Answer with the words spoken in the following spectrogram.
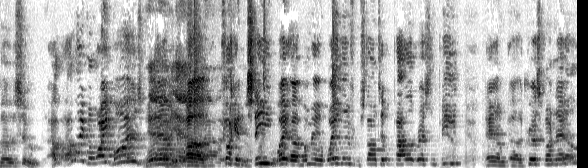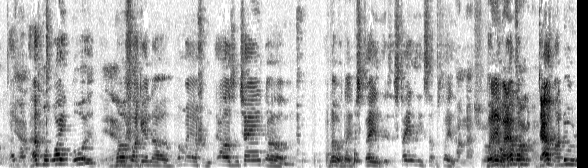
the shoot, I, I like my white boys. Yeah, man. yeah, Uh, uh, fucking Steve, Way, uh, my man Waylon from Stone Temple Pilot, rest in peace. Yeah, And uh, Chris Cornell, that's, Yeah. my, that's my white boy. yeah, man. Motherfucking uh, my man from Alice in Chain. Um, I know his name is Staley. Is it Staley? Something Staley. I'm not sure. But anyway, I that's my, that's my dude.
